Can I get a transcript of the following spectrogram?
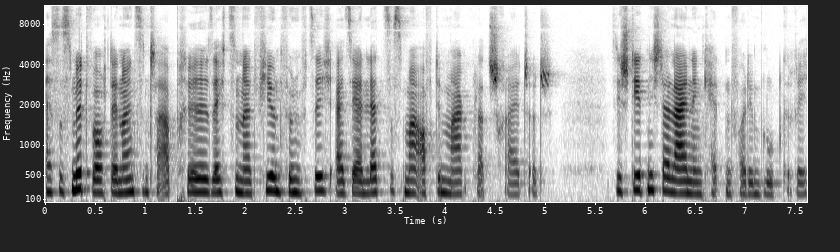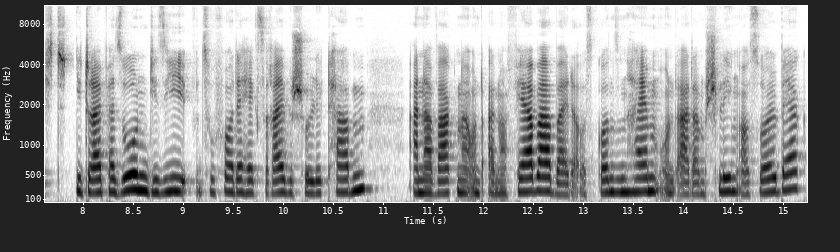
Es ist Mittwoch, der 19. April 1654, als sie ein letztes Mal auf dem Marktplatz schreitet. Sie steht nicht allein in Ketten vor dem Blutgericht. Die drei Personen, die sie zuvor der Hexerei beschuldigt haben, Anna Wagner und Anna Färber, beide aus Gonsenheim, und Adam Schling aus Solberg,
